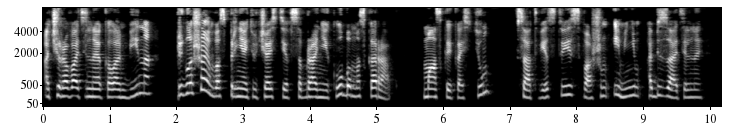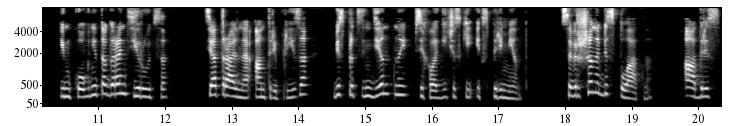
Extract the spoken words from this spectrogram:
«Очаровательная Коломбина, приглашаем вас принять участие в собрании клуба «Маскарад». Маска и костюм в соответствии с вашим именем обязательны. Инкогнито гарантируется. Театральная антреприза – беспрецедентный психологический эксперимент. Совершенно бесплатно. Адрес.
